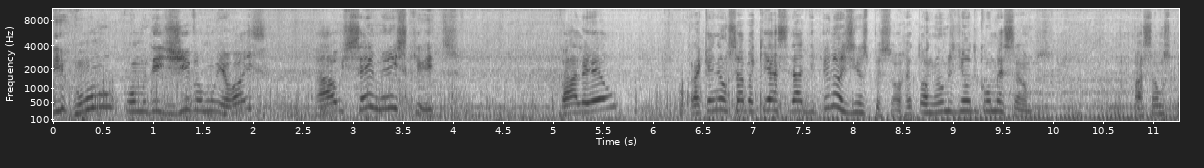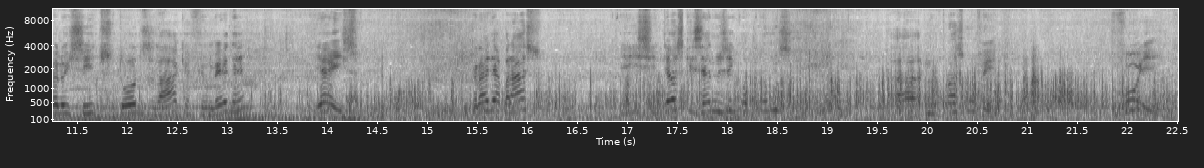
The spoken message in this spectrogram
E rumo, como diz Giva Munhoz, aos 100 mil inscritos. Valeu! Para quem não sabe, aqui é a cidade de Pinhozinhos, pessoal. Retornamos de onde começamos. Passamos pelos sítios todos lá que eu filmei, né? E é isso. grande abraço. E se Deus quiser, nos encontramos ah, no próximo vídeo. Fui!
